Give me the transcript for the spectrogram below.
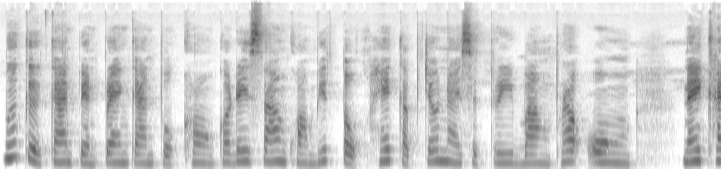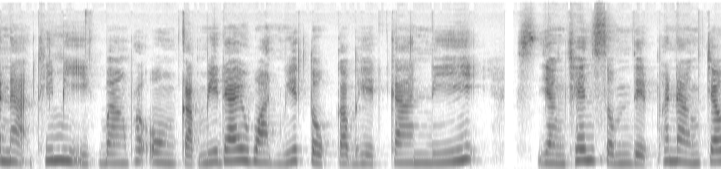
เมื่อเกิดการเปลี่ยนแปลงการปกครองก็ได้สร้างความวิตกให้กับเจ้านายสตรีบางพระองค์ ในขณะที่มีอีกบางพระองค์กลับไม่ได้วันวิตกกับเหตุการณ์นี้ อย่างเช่น สมเด็จพระนางเจ้า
